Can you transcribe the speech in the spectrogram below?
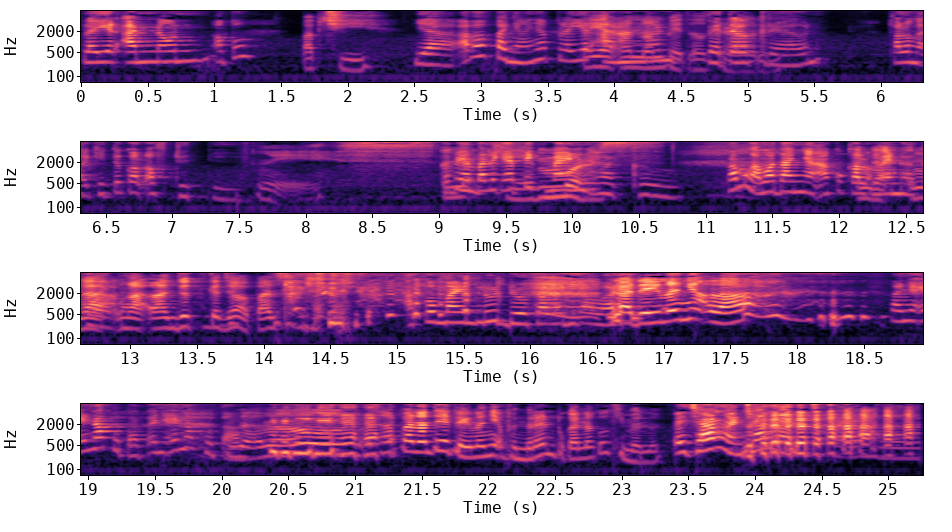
player unknown apa PUBG. ya apa panjangnya player, Player unknown, Unknown Battleground. battleground kalau nggak gitu call of duty Wis. Tapi yang paling epic main hago kamu nggak mau tanya aku kalau main hago enggak, apa? enggak lanjut ke jawaban selanjutnya. aku main ludo kawan-kawan enggak ada yang nanya lah. tanyain aku tak tanyain aku tak Enggak mau. Siapa nanti ada yang nanya beneran bukan aku gimana? eh jangan jangan jangan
